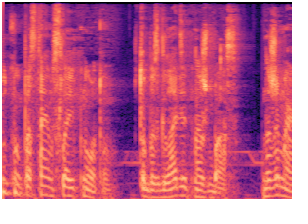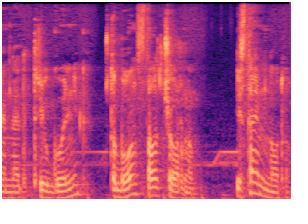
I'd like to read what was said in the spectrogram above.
Тут мы поставим слайд-ноту, чтобы сгладить наш бас. Нажимаем на этот треугольник, чтобы он стал черным. И ставим ноту.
